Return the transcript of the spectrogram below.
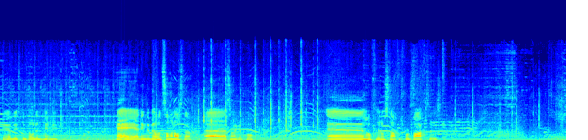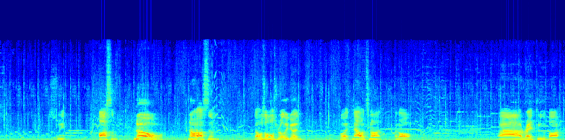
Okay, at least the bill didn't hit me. Hey, I think the bill hit someone else though. Uh, that's not a good pull. And uh, hopefully it'll stop before boxes. Sweet. Awesome. No! Not awesome. That was almost really good. But now it's not. At all. Ah, right through the box.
